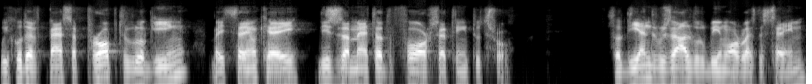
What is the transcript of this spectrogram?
We could have passed a prop to login by saying, okay, this is a method for setting to true. So the end result will be more or less the same,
